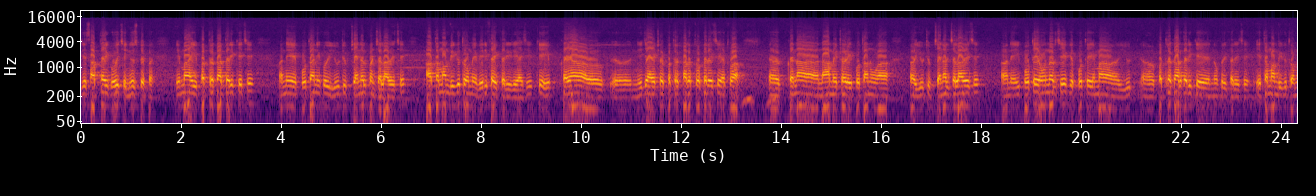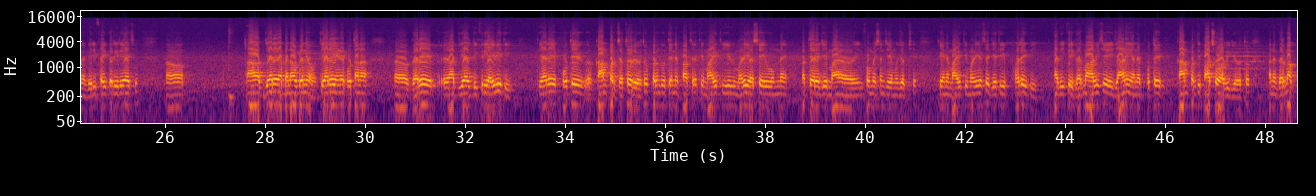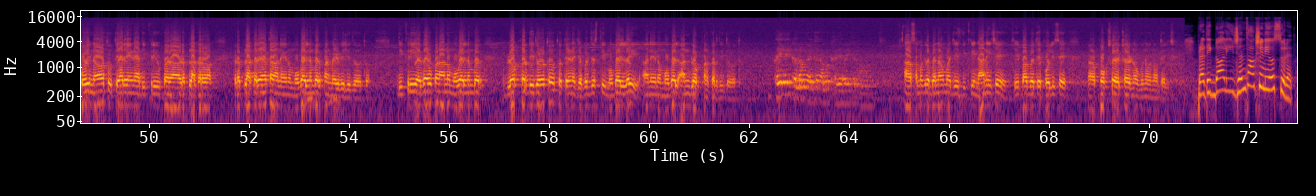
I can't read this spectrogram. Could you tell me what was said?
જે સાપ્તાહિક હોય છે ન્યૂઝપેપર, એમાં એ પત્રકાર તરીકે છે અને પોતાની કોઈ યુટ્યુબ ચેનલ પણ ચલાવે છે. આ તમામ વિગતો અમે વેરીફાઈ કરી રહ્યા છીએ કે કયા નેજા હેઠળ પત્રકારત્વ કરે છે અથવા કના નામ હેઠળ એ પોતાનું આ યુટ્યુબ ચેનલ ચલાવે છે. અને એ પોતે ઓનર છે કે પોતે એમાં પત્રકાર તરીકે નોકરી કરે છે. એ તમામ વિગતો અમે વેરીફાઈ કરી રહ્યા છીએ. આ જ્યારે આ બનાવ બન્યો, ત્યારે એણે પોતાના ઘરે આ જ્યારે દીકરી આવી હતી, ત્યારે પોતે કામ પર જતો રહ્યો હતો, પરંતુ તેને પાસેથી માહિતી એવી મળી હશે એવું અમને અત્યારે જે ઇન્ફોર્મેશન છે એ મુજબ છે કે એને માહિતી મળી હશે, જેથી ફરીથી આ દીકરી ઘરમાં આવી છે એ જાણી અને પોતે કામ પરથી પાછો આવી ગયો હતો. અને ઘરમાં કોઈ ન હતું ત્યારે એણે આ દીકરી ઉપર અડપલા કરવા અડપલા કર્યા હતા અને એનો મોબાઈલ નંબર પણ મેળવી લીધો હતો. દીકરી અગાઉ પણ આનો મોબાઈલ નંબર બ્લોક કરી દીધો હતો તો તેણે જબરજસ્તી મોબાઈલ લઈ અને એનો મોબાઈલ અનબ્લોક પણ કરી દીધો હતો. આ સમગ્ર બનાવમાં જે દીકરી નાની છે જે બાબતે પોલીસે પોક્સો હેઠળનો ગુનો નોંધેલ છે. પ્રતિક ડોલી જનસાક્ષી ન્યૂઝ સુરત.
